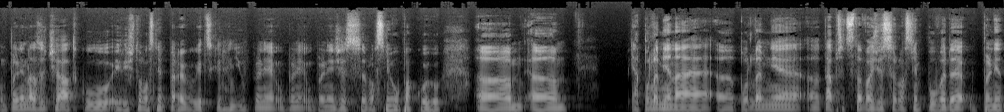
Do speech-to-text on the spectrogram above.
úplně na začátku, i když to vlastně pedagogicky není úplně, úplně, úplně, že se vlastně opakuju. Uh, uh, já podle mě ne. Podle mě uh, ta představa, že se vlastně povede úplně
